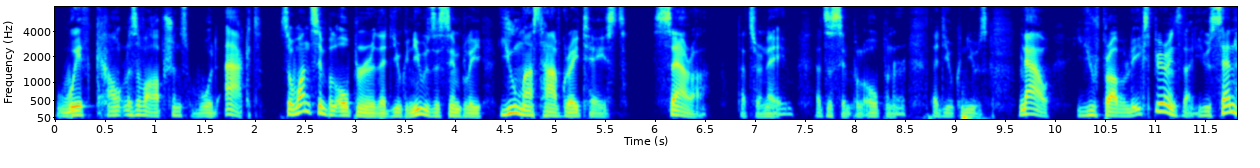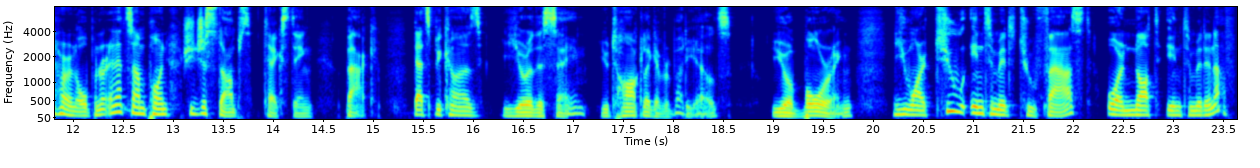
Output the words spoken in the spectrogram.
with countless of options would act. So, one simple opener that you can use is simply, You must have great taste. Sarah. That's her name. That's a simple opener that you can use. Now, you've probably experienced that. You send her an opener, and at some point, she just stops texting back. That's because you're the same. You talk like everybody else. You're boring. You are too intimate too fast or not intimate enough.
